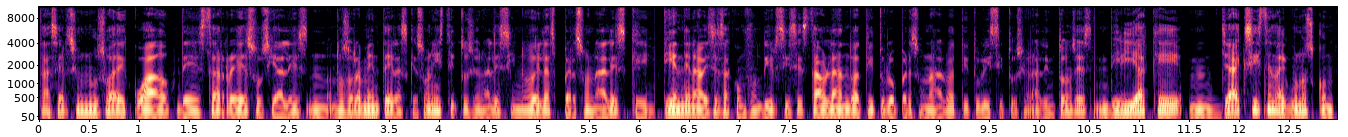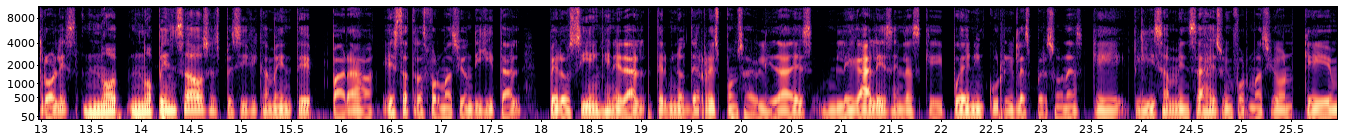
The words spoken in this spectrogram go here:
hacerse un uso adecuado de estas redes sociales, no solamente de las que son institucionales, sino de las personales que tienden a veces a confundir si se está hablando a título personal o a título institucional. Entonces, diría que mm, ya existen algunos controles, no, no pensados específicamente para esta transformación digital, pero sí en general en términos de responsabilidades legales en las que pueden incurrir las personas que utilizan mensajes o información que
